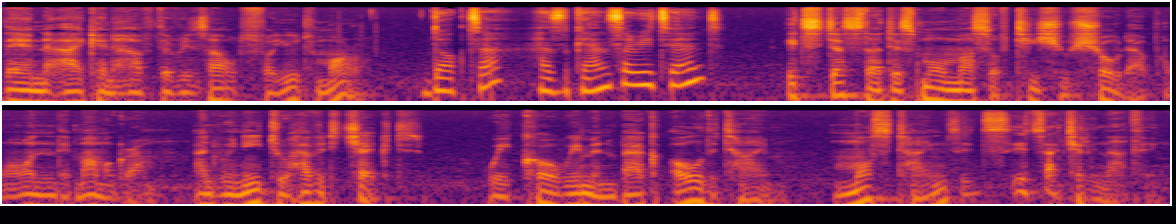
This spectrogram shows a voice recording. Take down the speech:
Then I can have the result for you tomorrow. Doctor, has the cancer returned? It's just that a small mass of tissue showed up on the mammogram, and we need to have it checked. We call women back all the time. Most times, it's, it's actually nothing.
